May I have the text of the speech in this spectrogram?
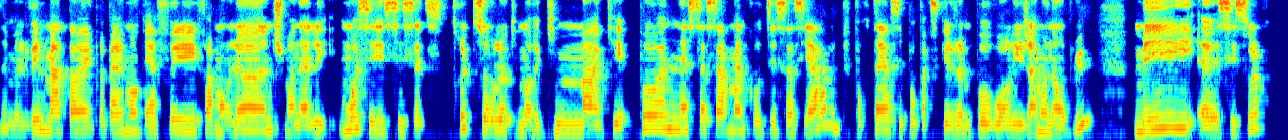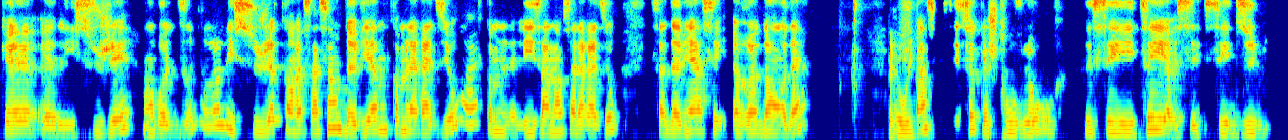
De me lever le matin, préparer mon café, faire mon lunch, m'en aller. Moi, c'est cette structure-là qui, qui me manquait. Pas nécessairement le côté social. Puis pourtant, c'est pas parce que j'aime pas voir les gens, moi non plus. Mais euh, c'est sûr que euh, les sujets, on va le dire, là, les sujets de conversation deviennent comme la radio, hein, comme les annonces à la radio. Ça devient assez redondant. Ben oui. Je pense que c'est ça que je trouve lourd. C'est, c'est, du,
